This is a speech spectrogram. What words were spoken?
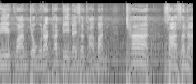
มีความจงรักภักดีในสถาบัน ชาติ ศาสนา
